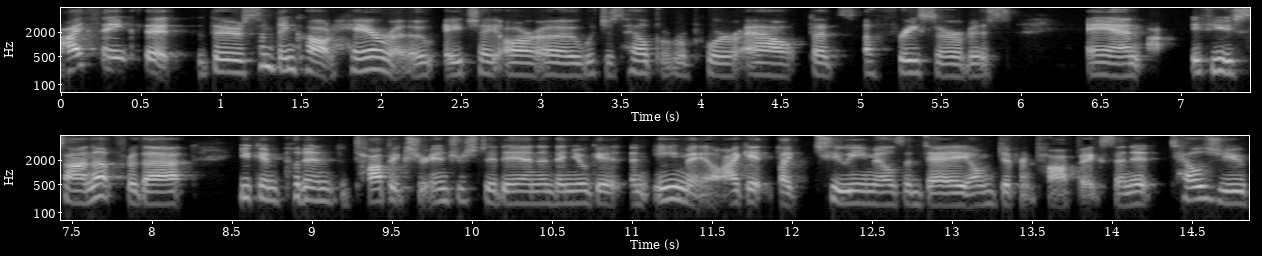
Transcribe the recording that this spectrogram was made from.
I think that there's something called HARO, H A R O, which is Help a Reporter Out. That's a free service. And if you sign up for that, you can put in the topics you're interested in and then you'll get an email. I get like two emails a day on different topics and it tells you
